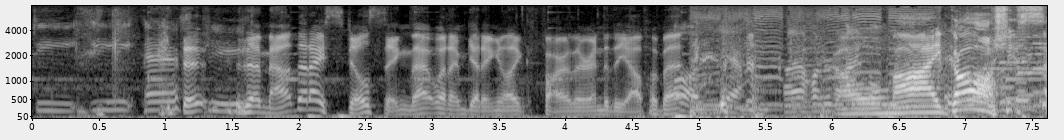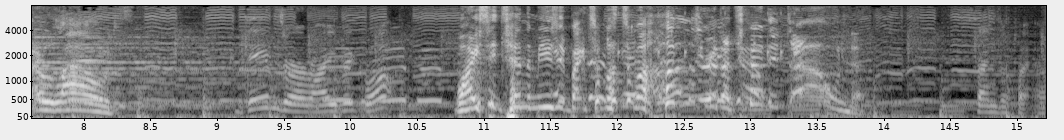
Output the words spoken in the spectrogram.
D E F The, the amount that I still sing that when I'm getting like farther into the alphabet. Oh yeah, I 100 I'm Oh always- my gosh, it's so loud. Games are arriving. What? Why is it turn the music back to bottom 100? I turned it down. Sounds of like oh.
